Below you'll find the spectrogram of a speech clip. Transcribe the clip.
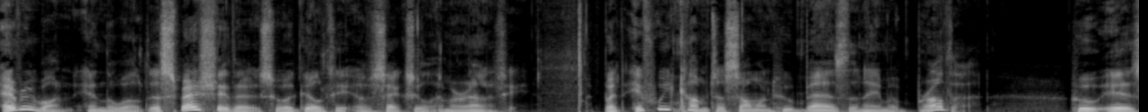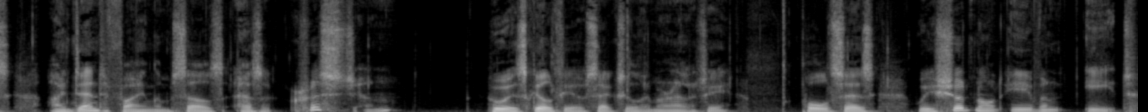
everyone in the world, especially those who are guilty of sexual immorality. But if we come to someone who bears the name of brother, who is identifying themselves as a Christian, who is guilty of sexual immorality, Paul says we should not even eat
